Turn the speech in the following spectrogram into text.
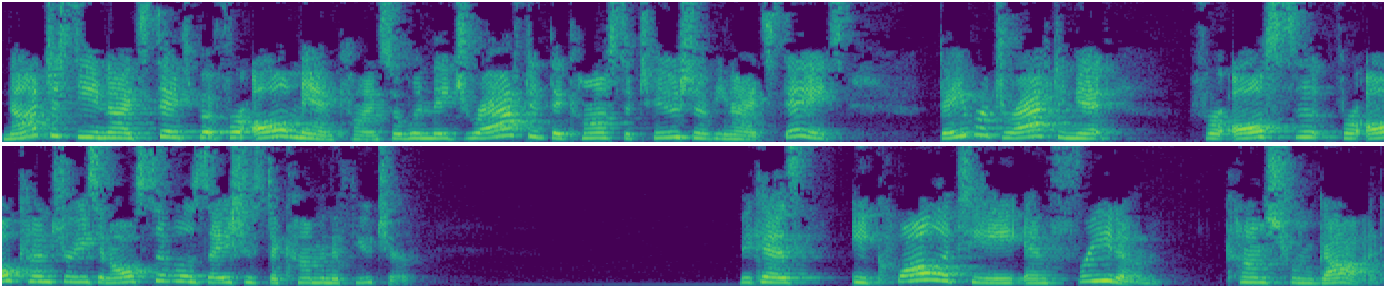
not just the United States, but for all mankind. So when they drafted the Constitution of the United States, they were drafting it for all for all countries and all civilizations to come in the future. Because equality and freedom comes from God.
